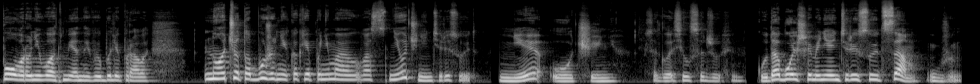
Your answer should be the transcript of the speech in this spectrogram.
повар у него отменный, вы были правы. Но отчет об ужине, как я понимаю, вас не очень интересует? Не очень, согласился Джуфин. Куда больше меня интересует сам ужин.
